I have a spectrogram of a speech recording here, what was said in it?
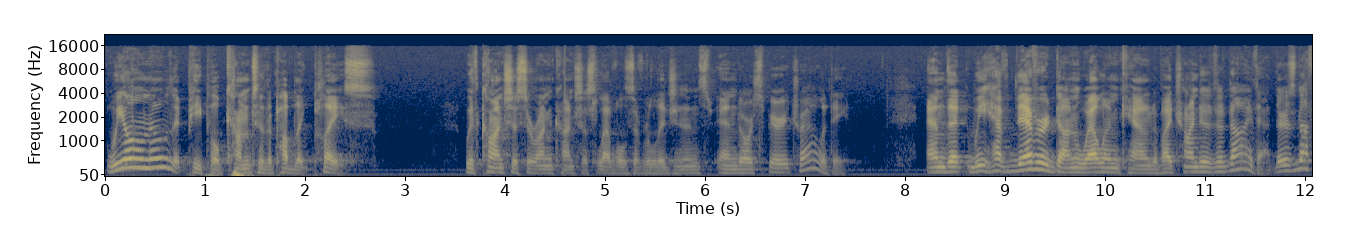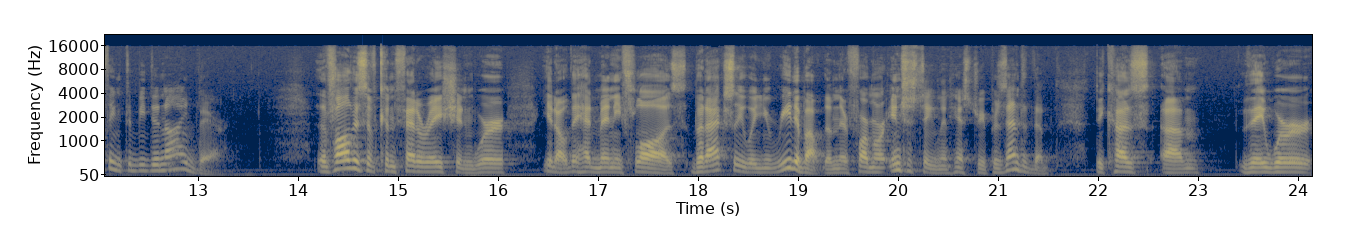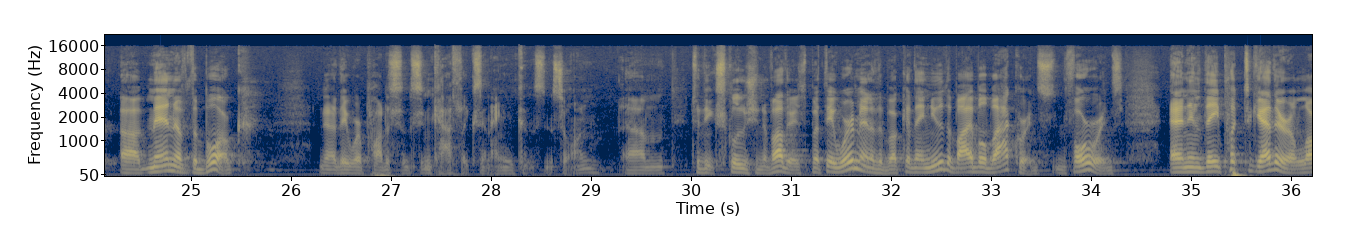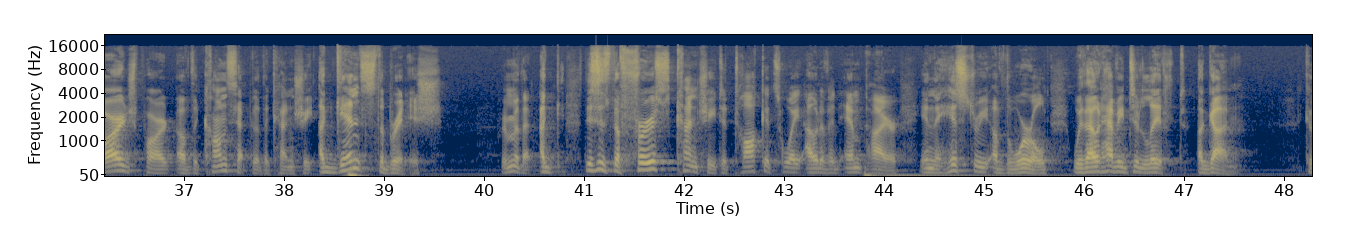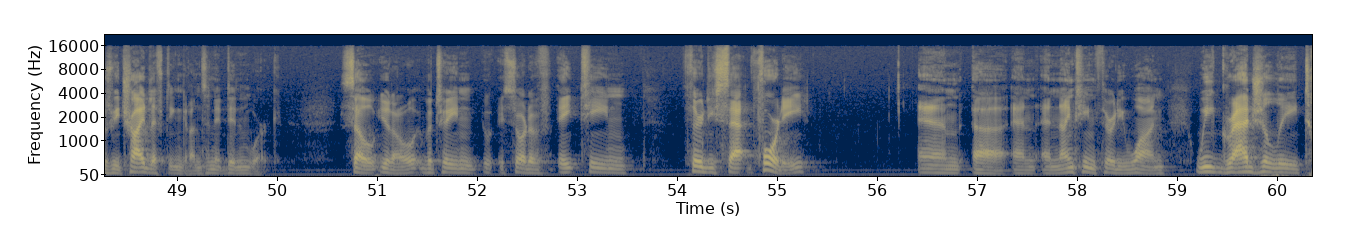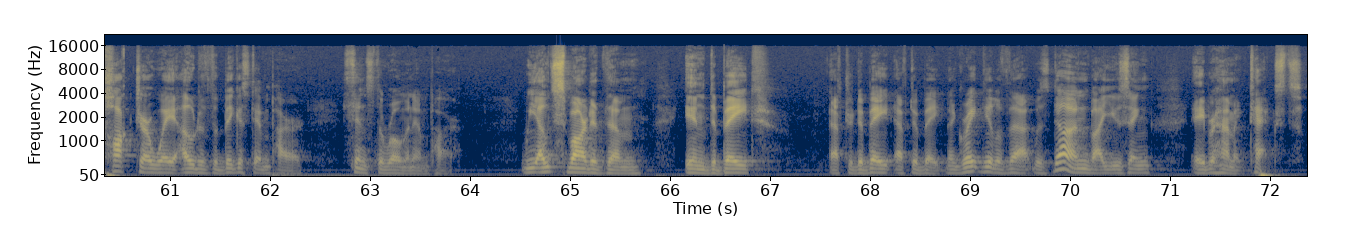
we all know that people come to the public place with conscious or unconscious levels of religion and, and or spirituality. And that we have never done well in Canada by trying to deny that. There's nothing to be denied there. The Fathers of Confederation were, you know, they had many flaws, but actually when you read about them, they're far more interesting than history presented them because um, they were uh, men of the book. Now, they were Protestants and Catholics and Anglicans and so on, um, to the exclusion of others, but they were men of the book and they knew the Bible backwards and forwards. And in, they put together a large part of the concept of the country against the British. Remember that. This is the first country to talk its way out of an empire in the history of the world without having to lift a gun. Because we tried lifting guns and it didn't work. So, you know, between sort of 1840 and, uh, and, and 1931, we gradually talked our way out of the biggest empire since the Roman Empire. We outsmarted them in debate after debate after debate. And a great deal of that was done by using Abrahamic texts.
